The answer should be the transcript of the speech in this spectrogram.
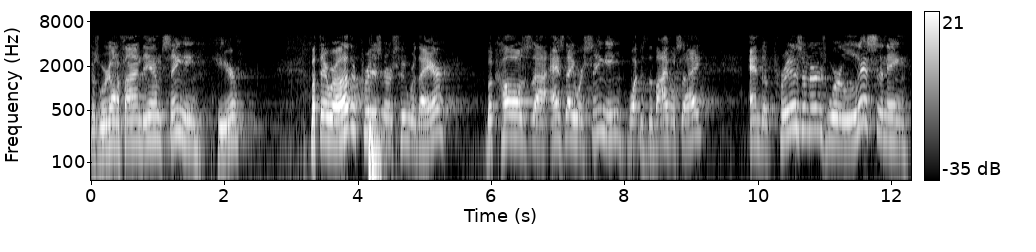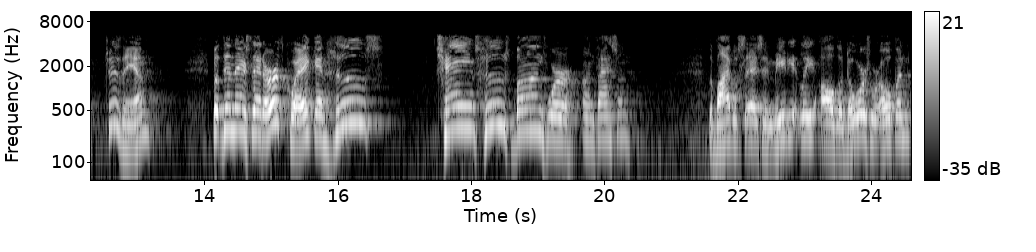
Because we're going to find them singing here. But there were other prisoners who were there because uh, as they were singing, what does the Bible say? And the prisoners were listening to them. But then there's that earthquake, and whose chains, whose bonds were unfastened? The Bible says immediately all the doors were opened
